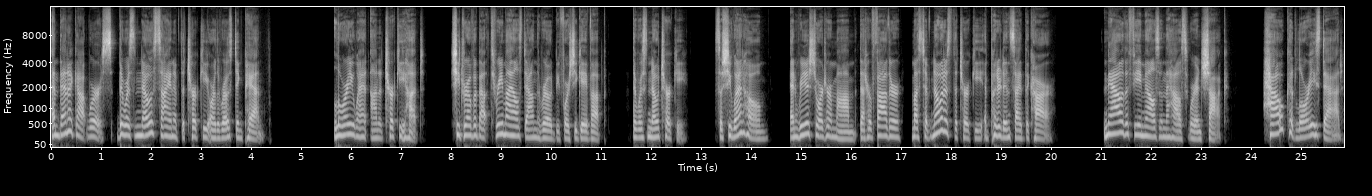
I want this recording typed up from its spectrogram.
And then it got worse. There was no sign of the turkey or the roasting pan. Lori went on a turkey hunt. She drove about three miles down the road before she gave up. There was no turkey. So she went home and reassured her mom that her father must have noticed the turkey and put it inside the car. Now the females in the house were in shock. How could Lori's dad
